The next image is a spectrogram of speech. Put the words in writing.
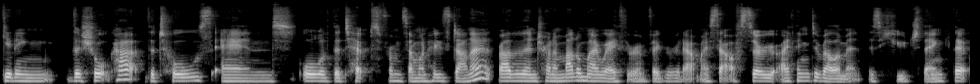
getting the shortcut, the tools, and all of the tips from someone who's done it rather than trying to muddle my way through and figure it out myself. So I think development is a huge thing that,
